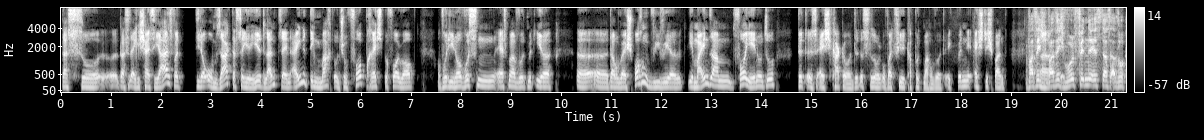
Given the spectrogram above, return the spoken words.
dass so, dass es eigentlich scheiße ja ist, was die da oben sagt, dass da hier jedes Land sein eigenes Ding macht und schon vorbrecht, bevor überhaupt, obwohl die noch wussten, erstmal wird mit ihr äh, darüber gesprochen, wie wir gemeinsam vorgehen und so. Das ist echt kacke und das ist so, was viel kaputt machen wird. Ich bin echt gespannt. Was ich, Äh, was ich wohl finde, ist, dass, also,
